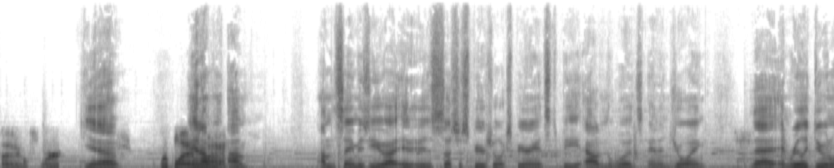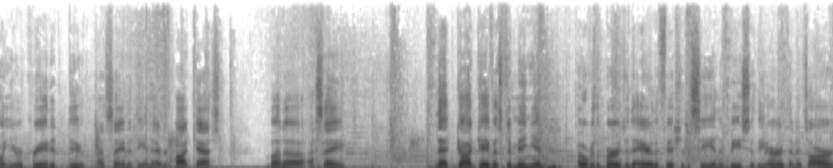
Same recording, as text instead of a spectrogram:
So we're yeah we're blessed. And I'm I'm I'm the same as you. I, it is such a spiritual experience to be out in the woods and enjoying that and really doing what you were created to do. I say it at the end of every podcast, but uh, I say that God gave us dominion over the birds of the air, the fish of the sea, and the beasts of the earth, and it's our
